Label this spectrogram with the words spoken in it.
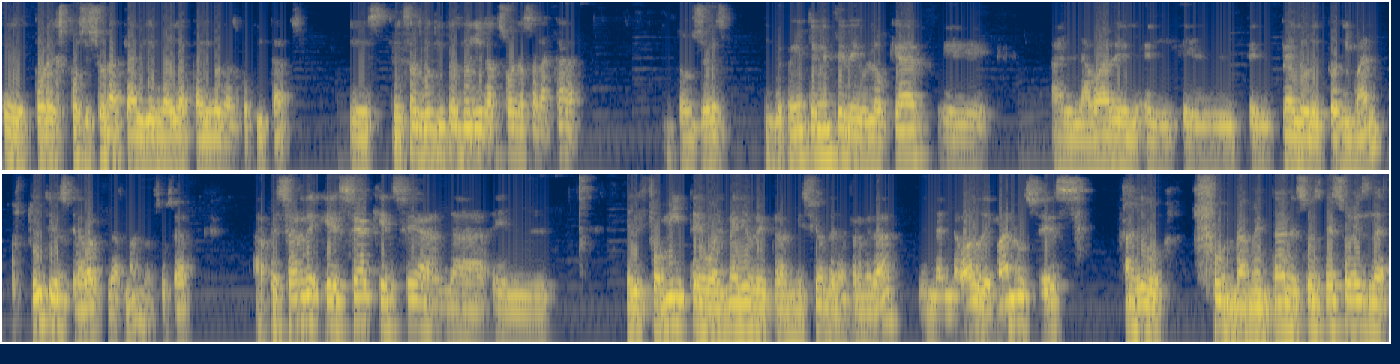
eh, por exposición a que alguien le haya caído las gotitas, este, esas gotitas no llegan solas a la cara. Entonces, independientemente de bloquear eh, al lavar el, pelo de tu animal, pues tú tienes que lavarte las manos. O sea, a pesar de que sea quien sea el, fomite o el medio de transmisión de la enfermedad, el lavado de manos es algo fundamental, eso es, eso es la,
